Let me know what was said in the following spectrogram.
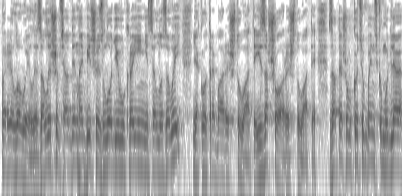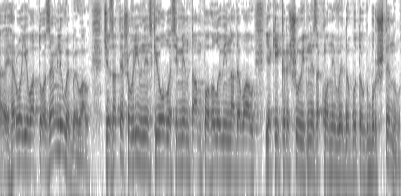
переловили. Залишився один найбільший злодій в Україні. Це Лозовий, якого треба арештувати. І за що арештувати? За те, що в Коцюбинському для героїв АТО землю вибивав, чи за те, що в Рівненській області мінтам по голові надавав, які кришують незаконний видобуток бурштину.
